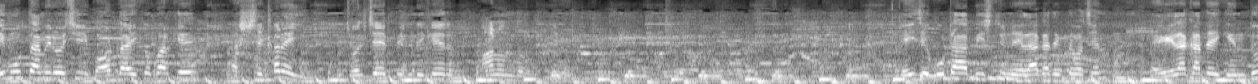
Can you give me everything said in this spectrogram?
এই মুহূর্তে আমি রয়েছি বর্দা ইকো পার্কে আর সেখানেই চলছে পিকনিকের আনন্দ। এই যে গোটা বিস্তীর্ণ এলাকা দেখতে পাচ্ছেন, এই এলাকাতেই কিন্তু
